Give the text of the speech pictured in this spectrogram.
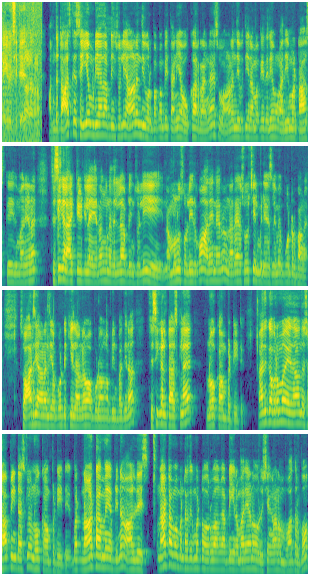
கை வச்சுட்டு நடக்கணும் அந்த டாஸ்க்கை செய்ய முடியாது அப்படின்னு சொல்லி ஆனந்தி ஒரு பக்கம் போய் தனியாக உட்காடுறாங்க ஸோ ஆனந்தி பற்றி நமக்கே தெரியும். அவங்க அதிகமாக டாஸ்க்கு இது மாதிரியான ஃபிசிக்கல் ஆக்டிவிட்டியில் இறங்குனதில்லை அப்படின்னு சொல்லி நம்மளும் சொல்லியிருக்கோம். அதே நேரம் நிறையா சோஷியல் மீடியாஸ்லையுமே போட்டிருப்பாங்க. ஸோ ஆர்ஜி ஆனந்தியை போட்டு கீழே என்னவா போடுவாங்க அப்படின்னு பார்த்தீங்கன்னா ஃபிசிக்கல் டாஸ்கில் நோ காம்படிட்டிவ் அதுக்கப்புறமா ஏதாவது அந்த ஷாப்பிங் டாஸ்கில் நோ காம்படிட்டிவ் பட் நாட்டாமை அப்படின்னா ஆல்வேஸ் நாட்டாமை பண்ணுறதுக்கு மட்டும் வருவாங்க அப்படிங்கிற மாதிரியான ஒரு விஷயங்கள்லாம் நம்ம பார்த்துருப்போம்.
